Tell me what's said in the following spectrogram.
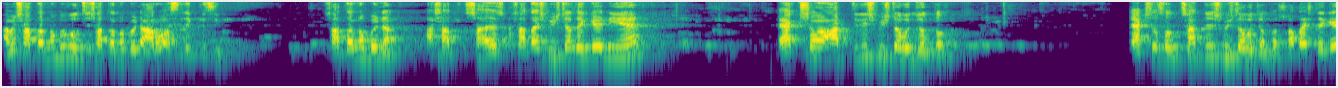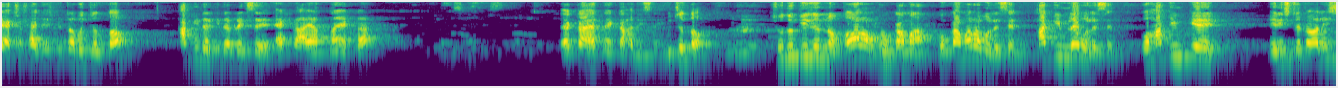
আমি সাতানব্বই বলছি, সাতানব্বই না, আরও আছে দেখতেছি। সাতানব্বই না, আর সাতাশ পৃষ্ঠা থেকে নিয়ে একশো আটত্রিশ পৃষ্ঠা পর্যন্ত। একশো সাতত্রিশ পৃষ্ঠা পর্যন্ত, সাতাশ থেকে একশো সাঁত্রিশ পৃষ্ঠা পর্যন্ত আকিদের কিতাব লিখছে। একটা আয়াত নাই, একটা একটা আয়াত নাই, একটা হাদিস নাই, বুঝছেন তো? শুধু কি জন্য? কল হোকামা, হোকামারা বলেছেন, হাকিমরা বলেছেন। ও হাকিমকে এরিস্টটলিস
